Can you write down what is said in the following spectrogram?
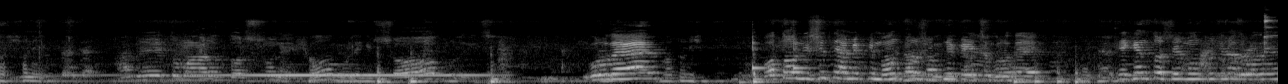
দর্শনে। আমি তোমার দর্শনে। সব ভুলে গেছি। সব ভুলে গেছি। গুরুদেব গত নিশীতে আমি একটি মন্ত্র স্বপ্নে পেয়েছি গুরুদেব। দেখেন তো সেই মন্ত্র কিনা গুরুদেব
